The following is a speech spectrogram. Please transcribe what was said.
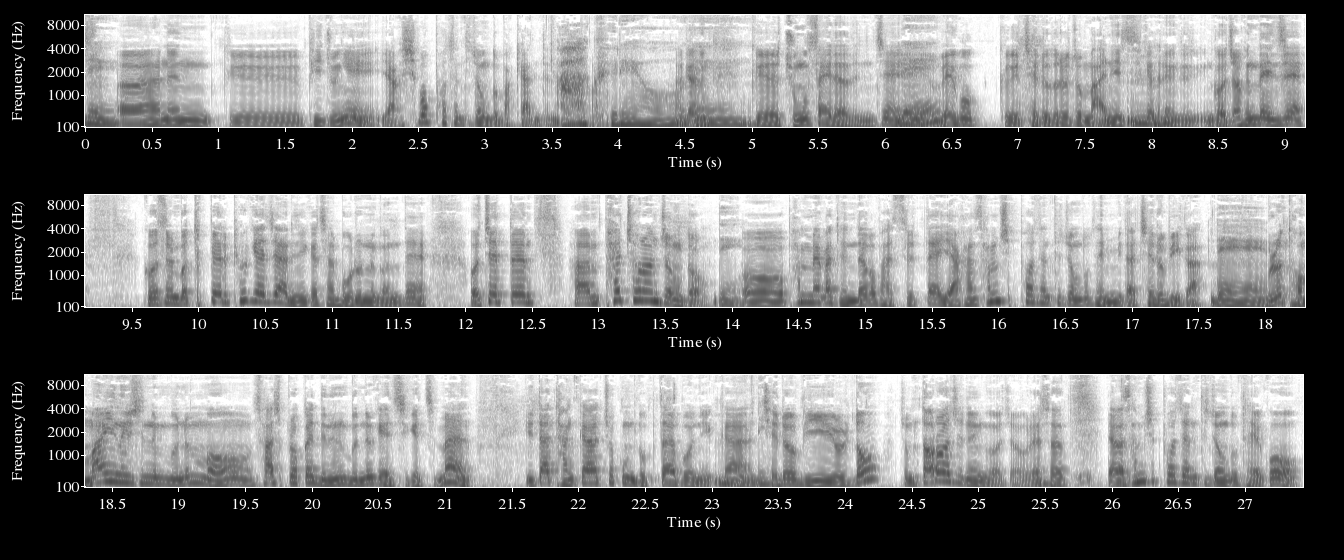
네. 어, 하는 그 비중이 약 15% 정도밖에 안 된다. 아 그래요. 그러니까 네. 그 중국산이라든지 네. 음. 외국 그 재료들을 좀 많이 쓰게 되는 거죠. 근데 이제 그것을 뭐 특별히 표기하지 않으니까 잘 모르는 건데 어쨌든 한 8천 원 정도 네. 어, 판매가 된다고 봤을 때 약 한 30% 정도 됩니다. 재료비가. 네. 물론 더 많이 넣으시는 분은 뭐 40%까지 넣는 분도 계시겠지만 일단 단가가 조금 높다 보니까 음, 네. 재료 비율도 좀 떨어지는 거죠. 그래서 약한30% 정도 되고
